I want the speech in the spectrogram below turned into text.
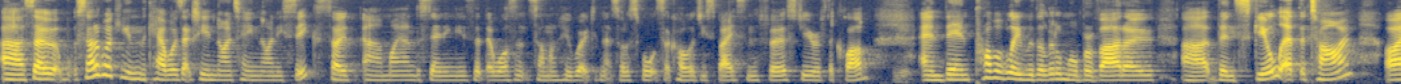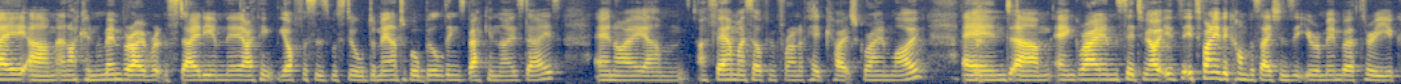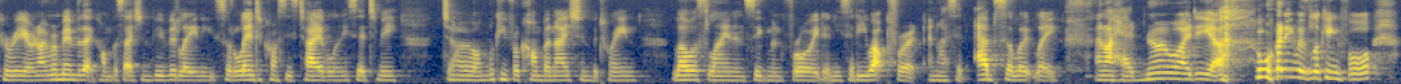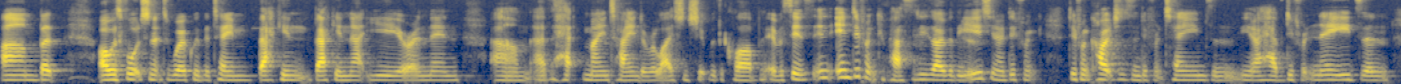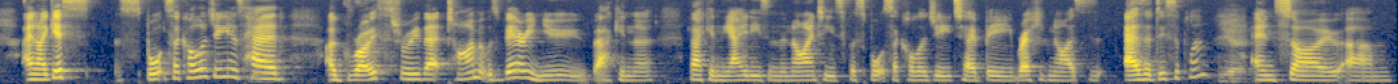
Uh, so started working in the Cowboys actually in 1996. So uh, my understanding is that there wasn't someone who worked in that sort of sports psychology space in the first year of the club, yeah. and then probably with a little more bravado uh, than skill at the time. I um, and I can remember over at the stadium there. I think the offices were still demountable buildings back in those days and I, um, I found myself in front of head coach Graham Lowe, and um, and Graham said to me, oh, it's, "It's funny the conversations that you remember through your career." And I remember that conversation vividly. And he sort of leant across his table and he said to me, Jo, I'm looking for a combination between." Lois Lane and Sigmund Freud. And he said, Are you up for it? And I said, Absolutely. And I had no idea what he was looking for. Um, but I was fortunate to work with the team back in back in that year, and then um, have ha- maintained a relationship with the club ever since in, in different capacities over the yeah. years. You know, different different coaches and different teams, and you know have different needs, and and I guess sports psychology has had a growth through that time. It was very new back in the back in the 80s and the 90s for sports psychology to be recognised as a discipline, yeah. and so. Um,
